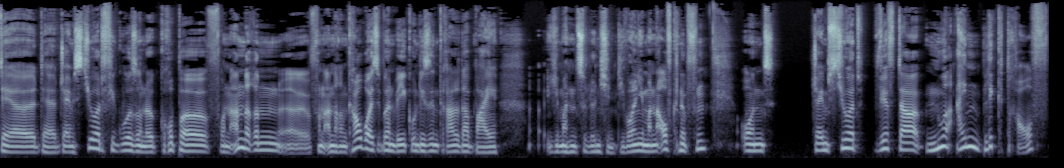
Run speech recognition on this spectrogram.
der der James Stewart Figur so eine Gruppe von anderen äh, von anderen Cowboys über den Weg und die sind gerade dabei jemanden zu lynchen. Die wollen jemanden aufknüpfen und James Stewart wirft da nur einen Blick drauf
